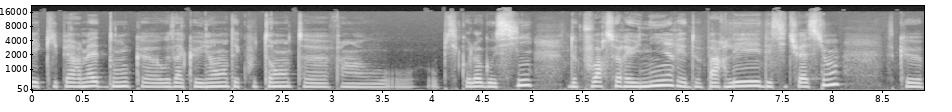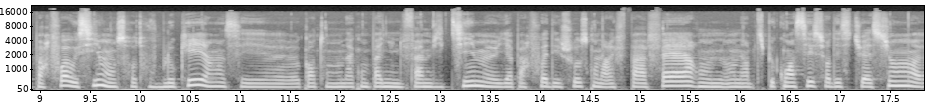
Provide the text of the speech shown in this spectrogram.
et qui permettent donc euh, aux accueillantes, écoutantes, euh, enfin aux, psychologues aussi, de pouvoir se réunir et de parler des situations que parfois aussi on se retrouve bloqué. Hein. C'est euh, quand on accompagne une femme victime, il y a parfois des choses qu'on n'arrive pas à faire. On, est un petit peu coincé sur des situations euh,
